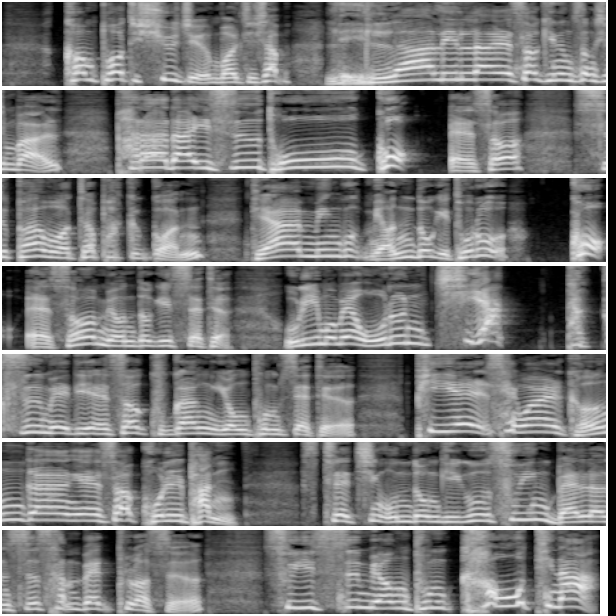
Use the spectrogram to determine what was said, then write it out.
comfort shoes multi shop 릴라릴라에서 기능성 신발, 파라다이스 도고에서 스파 워터 파크권, 대한민국 면도기 도루코에서 면도기 세트, 우리 몸의 옳은 치약 닥스메디에서 구강용품 세트, PL 생활 건강에서 골반, 스트레칭 운동기구 스윙 밸런스 300 플러스, 스위스 명품 카오티나에서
